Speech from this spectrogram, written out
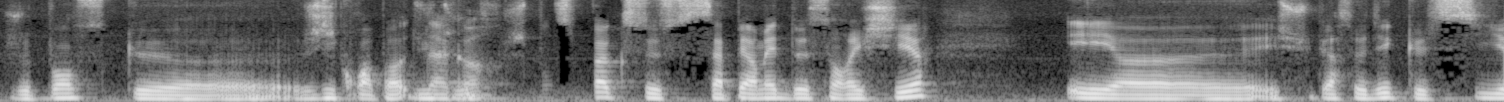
je pense que j'y crois pas du tout. D'accord. Je pense pas que ce- ça permette de s'enrichir. Et, et je suis persuadé que si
